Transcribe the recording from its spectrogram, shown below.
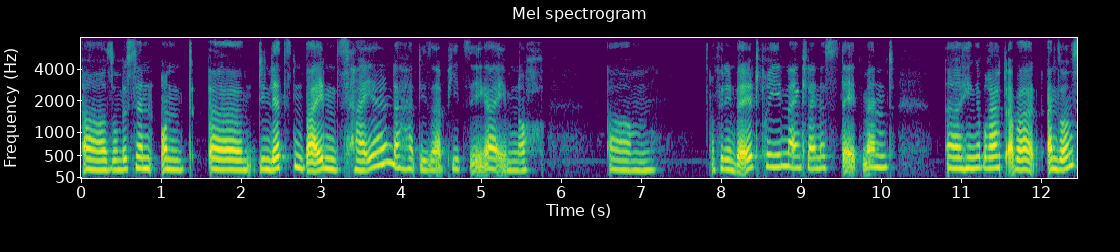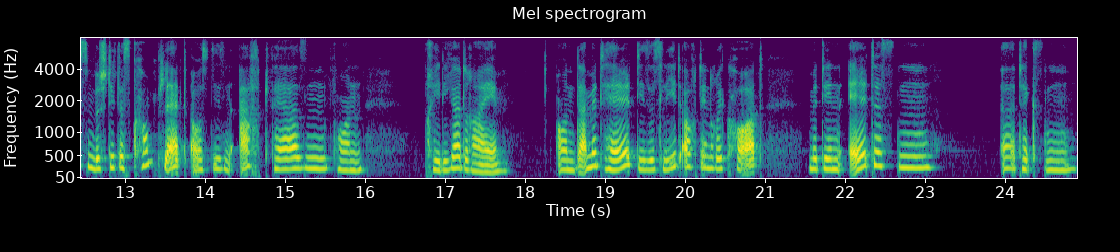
äh, so ein bisschen. Und äh, die letzten beiden Zeilen, da hat dieser Pete Seeger eben noch ähm, für den Weltfrieden ein kleines Statement äh, hingebracht, aber ansonsten besteht es komplett aus diesen acht Versen von Prediger 3. Und damit hält dieses Lied auch den Rekord mit den ältesten äh, Texten,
